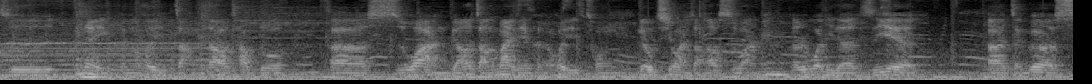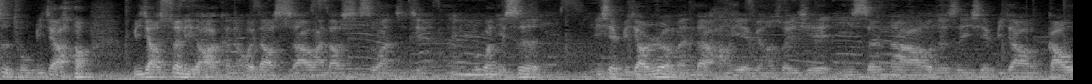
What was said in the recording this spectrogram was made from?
之内可能会涨到差不多呃十万。比方说涨得慢一点，可能会从六七万涨到十万。那如果你的职业呃整个仕途比较 比较顺利的话，可能会到十二万到十四万之间。如果你是一些比较热门的行业，比方说一些医生啊，或者是一些比较高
